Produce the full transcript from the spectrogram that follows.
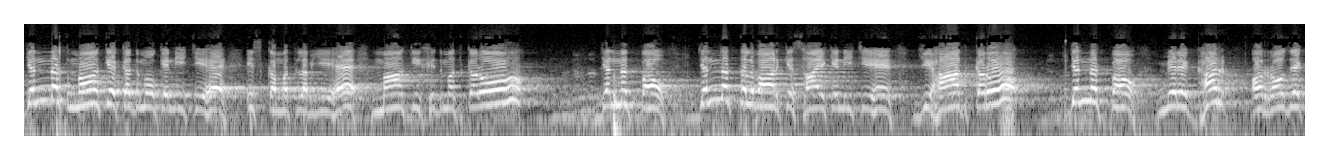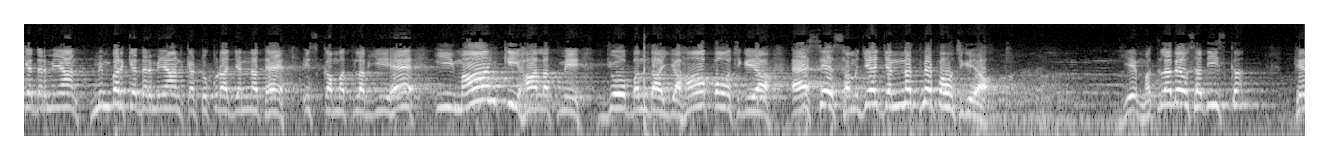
جنت ماں کے قدموں کے نیچے ہے۔ اس کا مطلب یہ ہے، ماں کی خدمت کرو، جنت پاؤ۔ جنت تلوار کے سائے کے نیچے ہے۔ جہاد کرو۔ جنت پاؤ۔ میرے گھر اور روزے کے درمیان، ممبر کے درمیان کا ٹکڑا جنت ہے۔ اس کا مطلب یہ ہے، ایمان کی حالت میں جو بندہ یہاں پہنچ گیا، ایسے سمجھے جنت میں پہنچ گیا۔ یہ مطلب ہے اس حدیث کا۔ پھر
